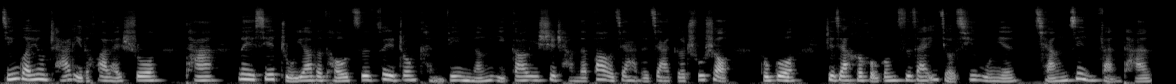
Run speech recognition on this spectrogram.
尽管用查理的话来说，他那些主要的投资最终肯定能以高于市场的报价的价格出售。不过，这家合伙公司在一九七五年强劲反弹，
